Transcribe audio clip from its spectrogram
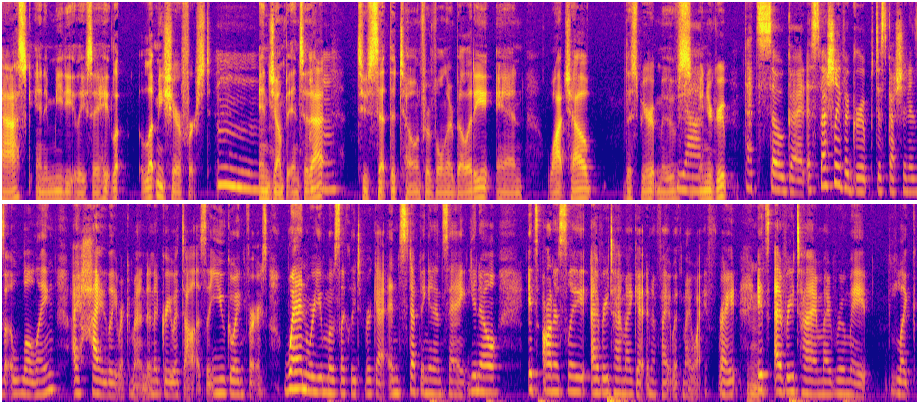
ask and immediately say, hey, let, let me share first mm. and jump into that. Mm-hmm to set the tone for vulnerability and watch how the spirit moves yeah. in your group. That's so good, especially if a group discussion is lulling. I highly recommend and agree with Dallas that you going first. When were you most likely to forget? And stepping in and saying, you know, it's honestly every time I get in a fight with my wife, right? Mm-hmm. It's every time my roommate like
